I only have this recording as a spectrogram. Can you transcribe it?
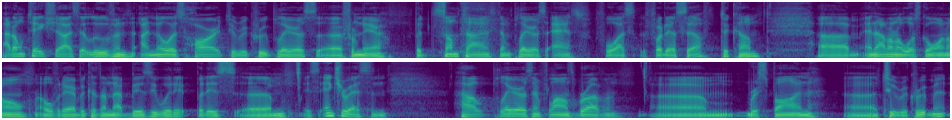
I don't take shots at Leuven. I know it's hard to recruit players uh, from there, but sometimes them players ask for us for themselves to come. Um, and I don't know what's going on over there because I'm not busy with it. But it's um, it's interesting how players in Vlaams-Brabant um, respond uh, to recruitment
